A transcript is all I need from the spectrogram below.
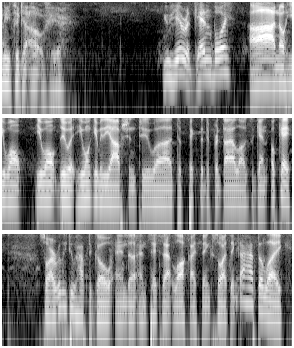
need to get out of here. You here again, boy? Ah, no, he won't. He won't do it. He won't give me the option to uh, to pick the different dialogues again. Okay, so I really do have to go and uh, and pick that lock. I think so. I think I have to like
